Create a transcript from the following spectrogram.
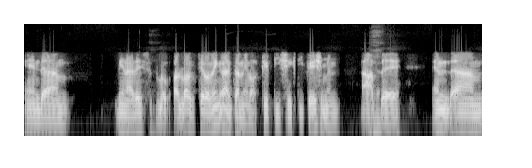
and um, you know, there's look, like I said, I think there's only like 50, 60 fishermen up yeah. there. And um,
